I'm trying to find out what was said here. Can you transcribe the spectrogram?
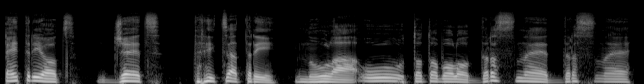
Patriots, Jets, 33 0. Ú, toto bolo drsné, drsné.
